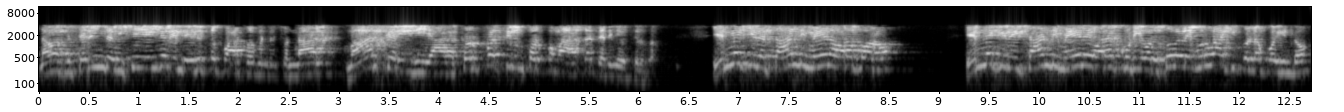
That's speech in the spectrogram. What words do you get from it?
நமக்கு தெரிந்த விஷயங்கள் என்று எடுத்து பார்ப்போம் என்று சொன்னால் மார்க்க ரீதியாக சொற்பத்திலும் சொற்பமாக தான் தெரிஞ்சு வச்சிருக்கோம் என்னைக்கு இதை தாண்டி மேல வரப்போறோம்? என்னைக்கு இதை தாண்டி மேலே வரக்கூடிய ஒரு சூழலை உருவாக்கி கொள்ள போகின்றோம்?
